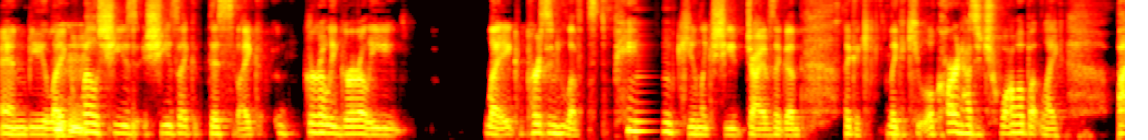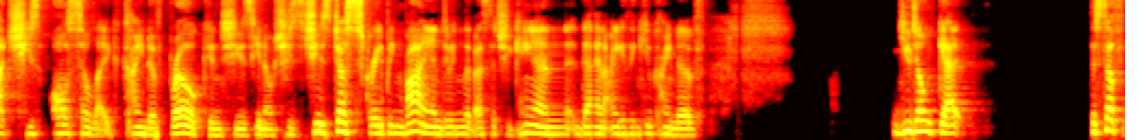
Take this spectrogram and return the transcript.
and be like mm-hmm. well she's she's like this like girly girly like person who loves pink and like she drives like a like a like a cute little car and has a chihuahua but like but she's also like kind of broke and she's you know she's she's just scraping by and doing the best that she can then i think you kind of you don't get the stuff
